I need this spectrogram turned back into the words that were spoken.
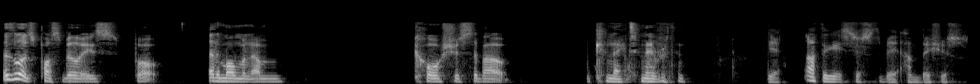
There's loads of possibilities, but at the moment I'm cautious about connecting everything. Yeah, I think it's just a bit ambitious.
